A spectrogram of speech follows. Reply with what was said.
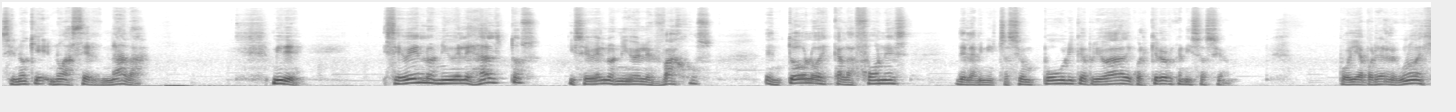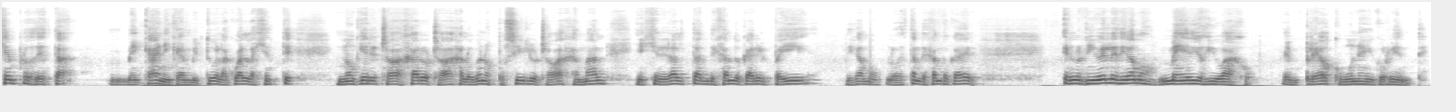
sino que no hacer nada. Mire, se ven los niveles altos y se ven los niveles bajos en todos los escalafones de la administración pública, privada, de cualquier organización. Voy a poner algunos ejemplos de esta mecánica en virtud de la cual la gente no quiere trabajar o trabaja lo menos posible o trabaja mal y en general están dejando caer el país, digamos, lo están dejando caer. En los niveles, digamos, medios y bajos, empleados comunes y corrientes.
